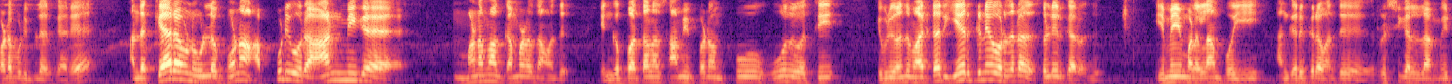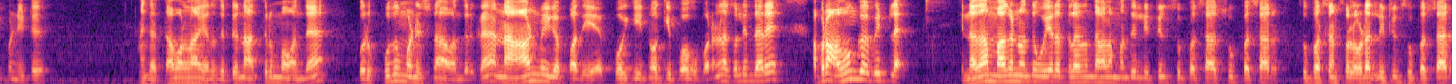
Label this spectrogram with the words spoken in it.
படப்பிடிப்பில் இருக்கார். அந்த கேரவன் உள்ளே போனால் அப்படி ஒரு ஆன்மீக மனமாக கமனம் தான் வந்து. எங்கே பார்த்தாலும் சாமி படம் பூ ஊதுவத்தி இப்படி வந்து மாறிட்டார். ஏற்கனவே ஒரு தடவை சொல்லியிருக்காரு வந்து. இமயமலைலாம் போய் அங்கே இருக்கிற வந்து ரிஷிகள்லாம் மீட் பண்ணிவிட்டு அங்கே தவம்லாம் இருந்துட்டு நான் திரும்ப வந்தேன். ஒரு புது மனுஷனாக வந்திருக்கிறேன். நான் ஆன்மீக பாதையை போக்கி நோக்கி போக போகிறேன்லாம் சொல்லியிருந்தாரு. அப்புறம் அவங்க வீட்டில் என்னதான் மகன் வந்து உயரத்தில் இருந்தாலும் வந்து லிட்டில் சூப்பர் ஸ்டார் சூப்பர் ஸ்டார் சூப்பர் ஸ்டார் சொல்ல விட லிட்டில் சூப்பர் ஸ்டார்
